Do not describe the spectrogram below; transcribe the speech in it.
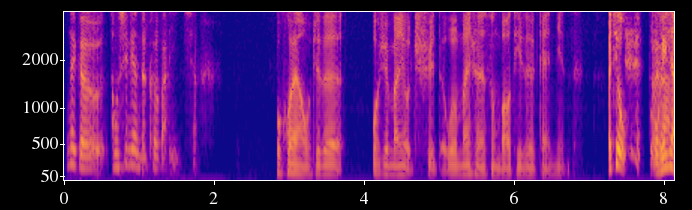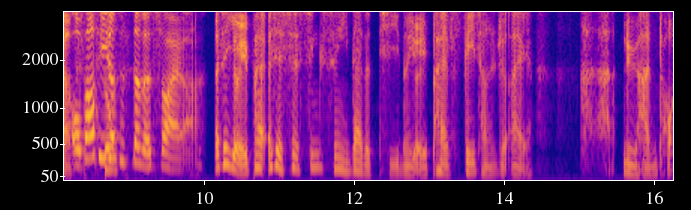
那个同性恋的刻板印象，不会啊。我觉得，我觉得蛮有趣的。我蛮喜欢送包 T 这个概念的。而且我，我跟你讲，我包 T 就是真的帅啦。而且有一派，而且现新新一代的 T 呢，有一派非常热爱女韩团。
